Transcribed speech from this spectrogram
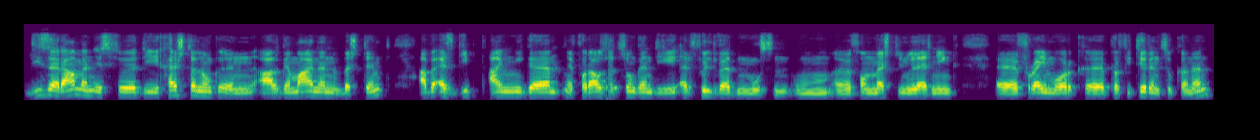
dieser Rahmen ist für die Herstellung im Allgemeinen bestimmt, aber es gibt einige Voraussetzungen, die erfüllt werden müssen, um äh, von Machine Learning äh, Framework profitieren zu können.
